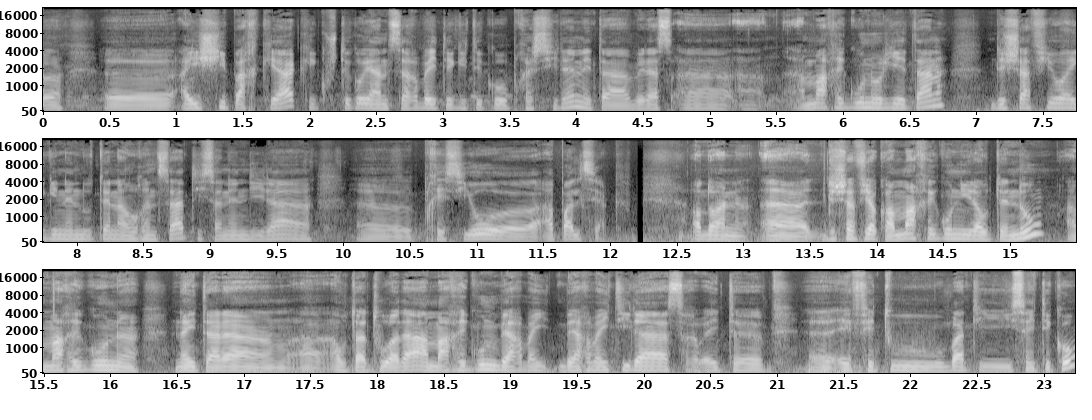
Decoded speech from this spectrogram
uh, aixi parkeak ikusteko ean zerbait egiteko presiren eta beraz hamar egun horietan desafioa eginen duten aurrentzat izanen dira uh, presio apaltzeak. Orduan, uh, desafiak amak egun irauten du, amak egun uh, nahitara uh, autatua da, amak egun behar, bai, baitira zerbait uh, efetu bat izaiteko,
